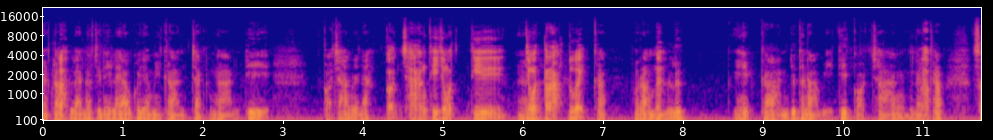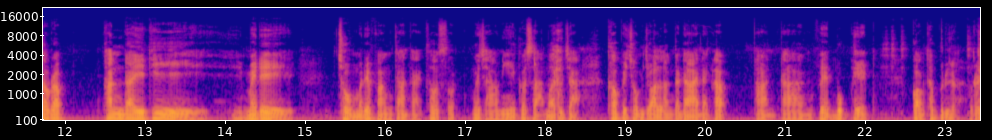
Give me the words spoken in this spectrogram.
นะครับครับ และนอกจากนี้แล้วก็ยังมีการจัดงานที่เกาะช้างด้วยนะเกาะช้างที่จังหวัดที่จังหวัดตราดด้วยครับรำลึกเหตุการณ์ยุทธนาวีที่เกาะช้างนะครับสำหรับท่านใดที่ไม่ได้ ชมไม่ได้ฟังการถ่ายทอดสดเมื่อเช้านี้ก็สามารถที่จะเข้าไปชมย้อนหลังกันได้นะครับ ผ่านทาง Facebook Page กองทัพเรือระ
